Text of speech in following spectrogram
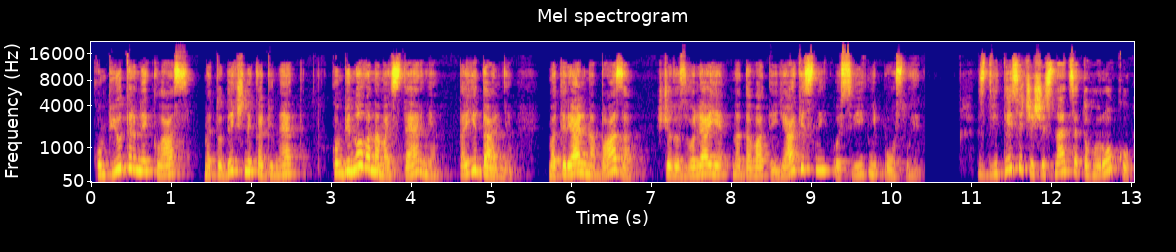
комп'ютерний клас, методичний кабінет, комбінована майстерня та їдальня, матеріальна база, що дозволяє надавати якісні освітні послуги. З 2016 року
